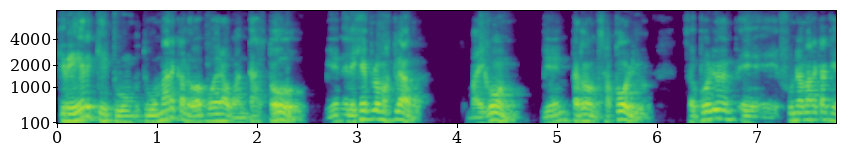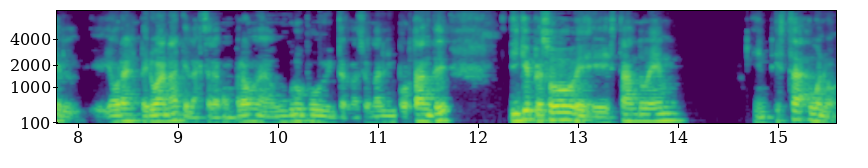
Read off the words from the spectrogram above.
creer que tu, tu, marca lo va a poder aguantar todo? Bien, el ejemplo más claro, Baigón, bien, perdón, Zapolio. Zapolio eh, eh, fue una marca que ahora es peruana, que la, se la compraron a un grupo internacional importante y que empezó eh, estando en, esta, bueno,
